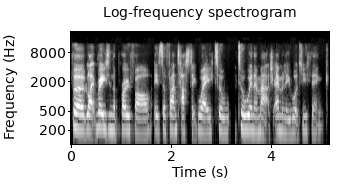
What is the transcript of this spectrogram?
for like raising the profile it's a fantastic way to to win a match emily what do you think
